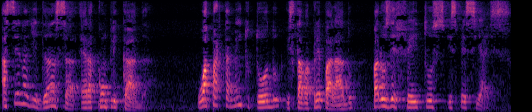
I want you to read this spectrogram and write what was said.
A cena de dança era complicada. O apartamento todo estava preparado para os efeitos especiais.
